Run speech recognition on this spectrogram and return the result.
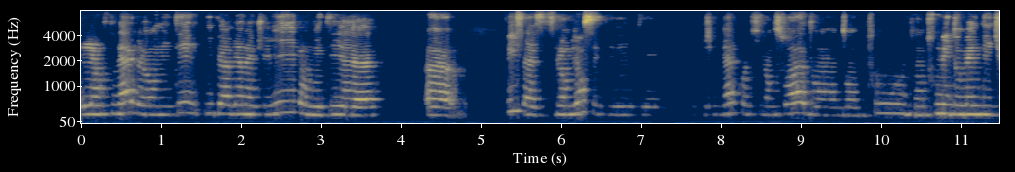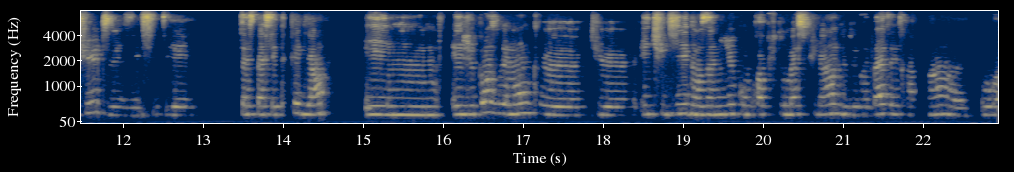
Et en final, on était hyper bien accueillis. On était. Euh, euh, oui, l'ambiance était, géniale, quoi qu'il en soit, dans, dans, tout, dans tous mes domaines d'études. Ça se passait très bien. Et, et, je pense vraiment que, que, étudier dans un milieu qu'on croit plutôt masculin ne devrait pas être un frein pour,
